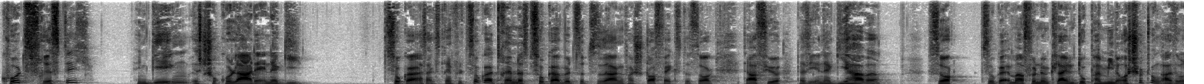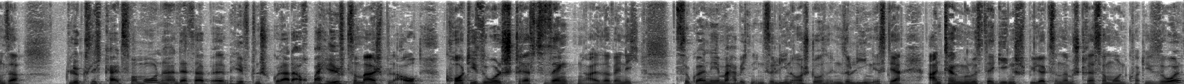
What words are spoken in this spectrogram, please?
Kurzfristig hingegen ist Schokolade Energie. Zucker, da ist extrem viel Zucker drin. Das Zucker wird sozusagen verstoffwechselt. Das sorgt dafür, dass ich Energie habe. Sorgt Zucker immer für eine kleine Dopaminausschüttung. Also unser Glücklichkeitshormon. Ja? Deshalb äh, hilft uns Schokolade auch, aber hilft zum Beispiel auch Cortisol, Stress zu senken. Also wenn ich Zucker nehme, habe ich einen Insulinausstoß. Insulin ist der Antagonist, der Gegenspieler zu unserem Stresshormon Cortisol.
